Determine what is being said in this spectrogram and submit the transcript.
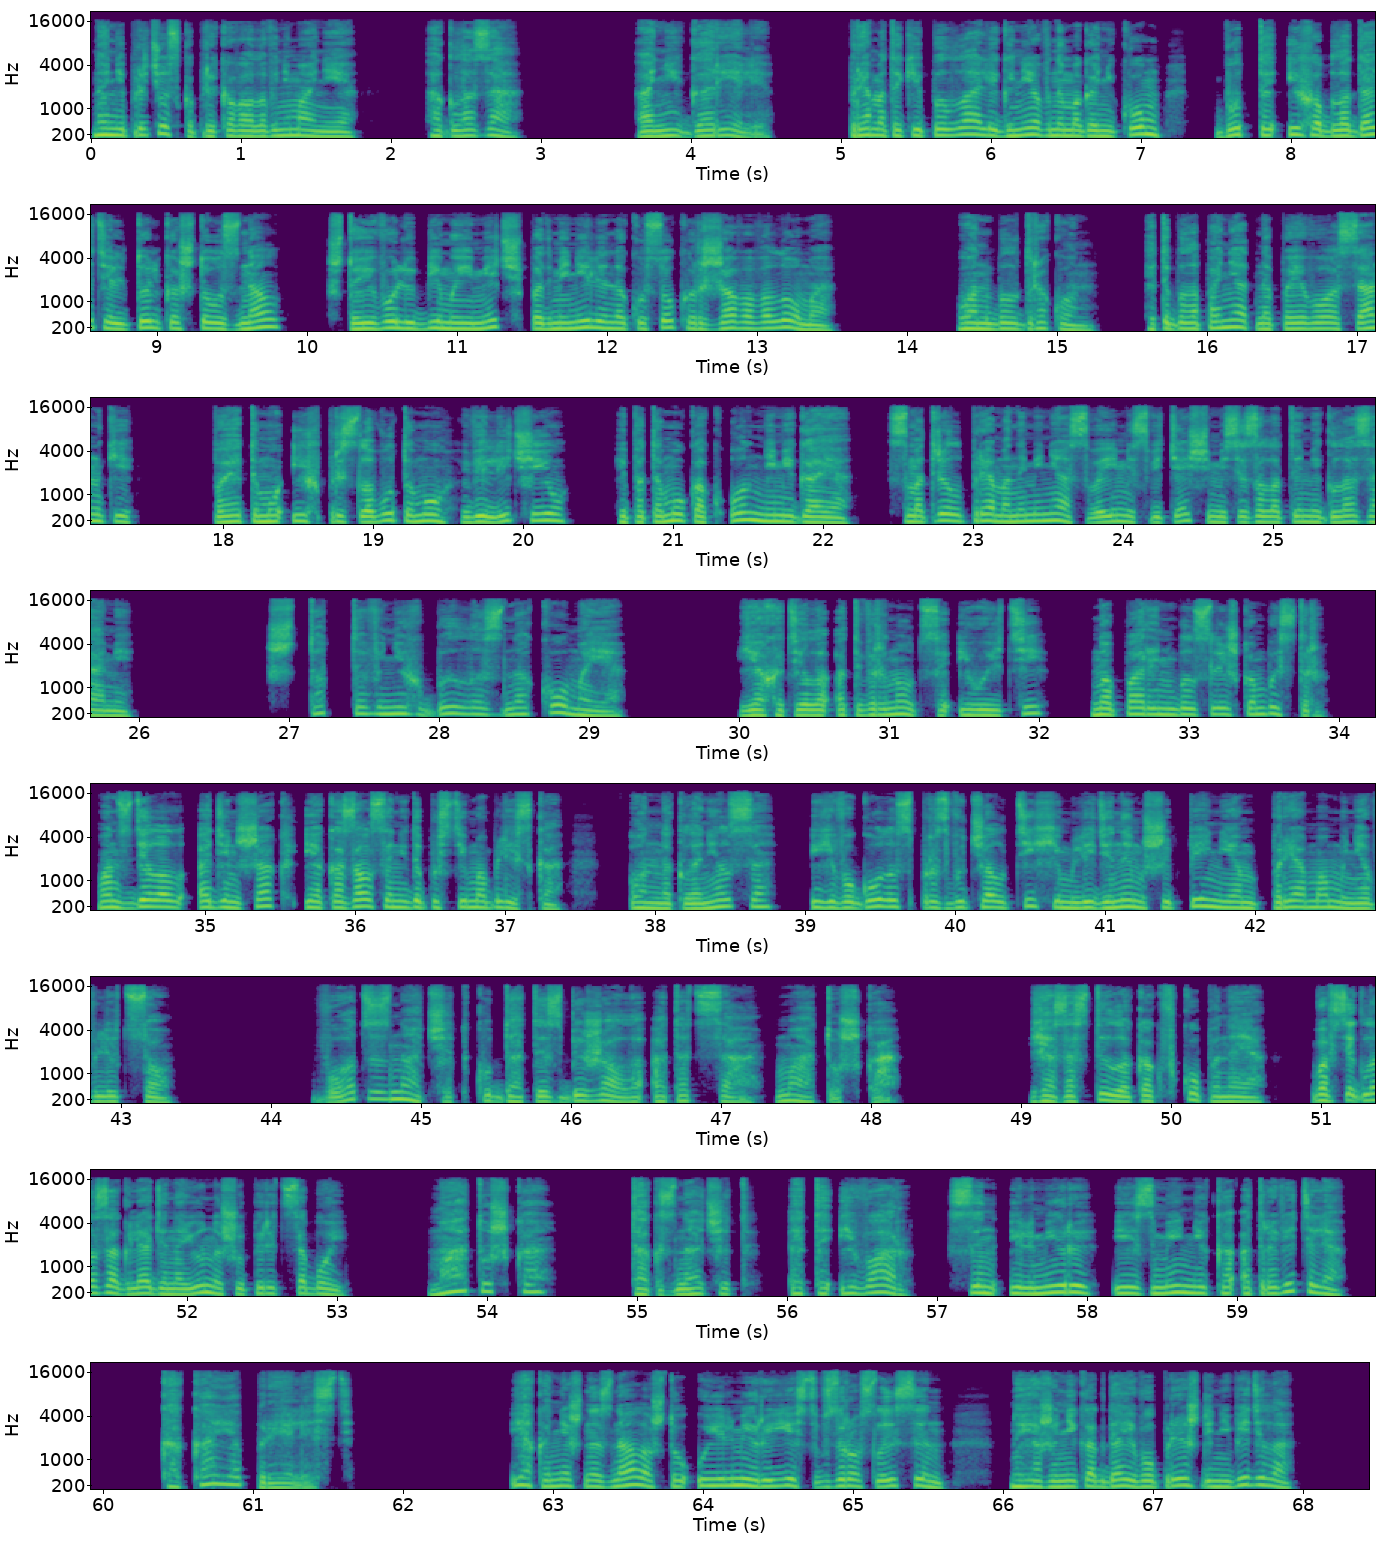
но не прическа приковала внимание, а глаза. Они горели. Прямо-таки пылали гневным огоньком, будто их обладатель только что узнал, что его любимый меч подменили на кусок ржавого лома. Он был дракон. Это было понятно по его осанке, по этому их пресловутому величию и потому, как он, не мигая, смотрел прямо на меня своими светящимися золотыми глазами. Что-то в них было знакомое. Я хотела отвернуться и уйти, но парень был слишком быстр. Он сделал один шаг и оказался недопустимо близко. Он наклонился, и его голос прозвучал тихим ледяным шипением прямо мне в лицо. «Вот, значит, куда ты сбежала от отца, матушка». Я застыла, как вкопанная, во все глаза глядя на юношу перед собой. «Матушка? Так значит, это Ивар, сын Эльмиры и изменника-отравителя? Какая прелесть!» Я, конечно, знала, что у Эльмиры есть взрослый сын, но я же никогда его прежде не видела.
